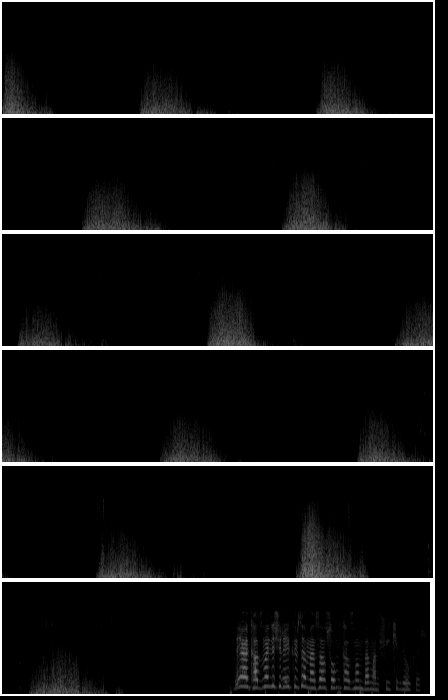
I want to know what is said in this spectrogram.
Veya kazmayla şurayı kırsam ben sana son kazmam ben var. Şu iki bloğu kır.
